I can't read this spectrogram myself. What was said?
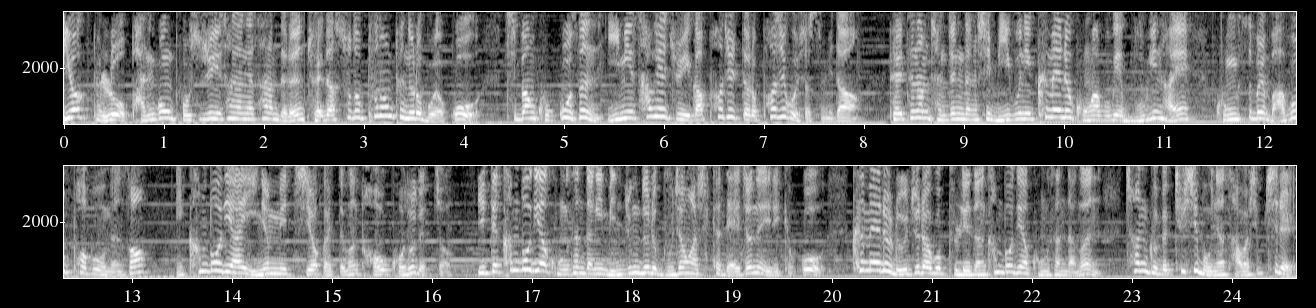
지역별로 반공 보수주의 성향의 사람들은 죄다 수도 푸놈펜으로 모였고 지방 곳곳은 이미 사회주의가 퍼질 대로 퍼지고 있었습니다. 베트남 전쟁 당시 미군이 크메르 공화국의 묵인하에 공습을 마구 퍼부으면서 이 캄보디아의 이념 및 지역 갈등은 더욱 고조됐죠. 이때 캄보디아 공산당이 민중들을 무정화시켜 내전을 일으켰고 크메르 루즈라고 불리던 캄보디아 공산당은 1975년 4월 17일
